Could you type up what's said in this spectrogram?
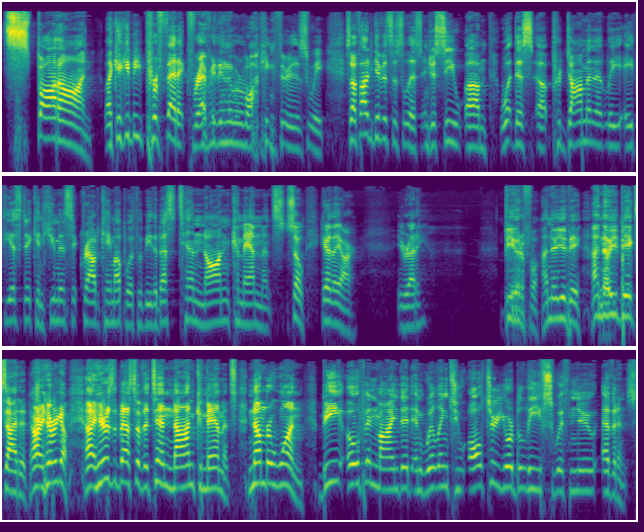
spot on. Like it could be prophetic for everything that we're walking through this week. So I thought I'd give us this list and just see um, what this uh, predominantly atheistic and humanistic crowd came up with would be the best 10 non commandments. So here they are. You ready? Beautiful. I knew you'd be. I know you'd be excited. All right, here we go. Uh, here's the best of the 10 non commandments. Number one, be open minded and willing to alter your beliefs with new evidence.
